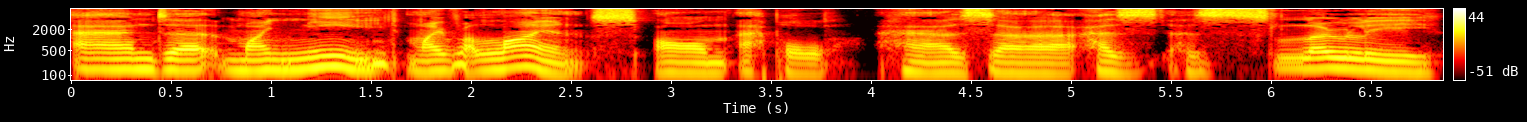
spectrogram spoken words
and, uh, my need, my reliance on Apple has, uh, has, has slowly,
